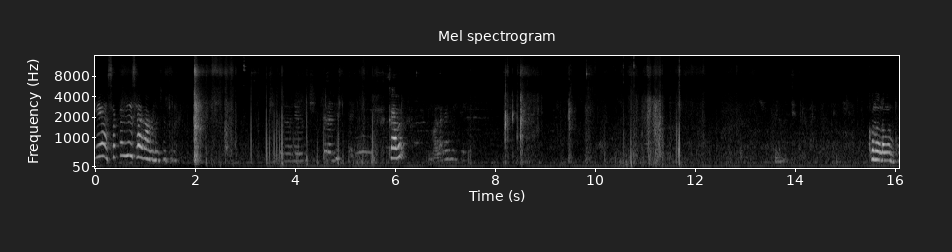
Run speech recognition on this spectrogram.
हे असं काय दिसायला लागलं चित्र? चित्र दिसतंय. का बरं? मला काय माहिती? कोणाला म्हणते?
